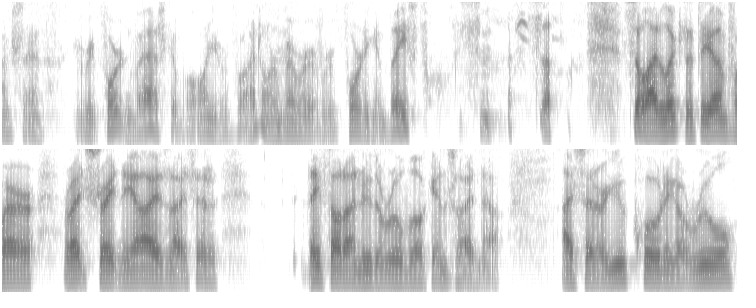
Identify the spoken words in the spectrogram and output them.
I'm saying, you're reporting basketball. You're, I don't remember ever reporting in baseball. Hmm. so, so I looked at the umpire right straight in the eyes and I said, they thought I knew the rule book inside and out. I said, Are you quoting a rule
